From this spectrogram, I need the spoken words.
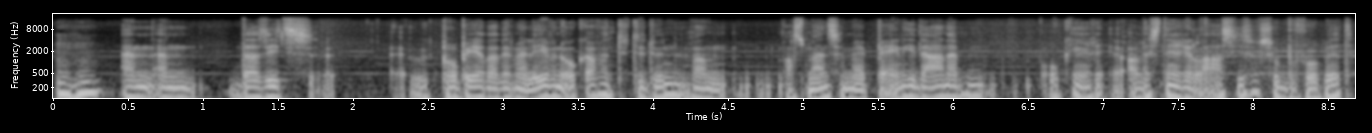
Mhm. En, en dat is iets, ik probeer dat in mijn leven ook af en toe te doen. Van als mensen mij pijn gedaan hebben, ook in, al is in relaties of zo bijvoorbeeld,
